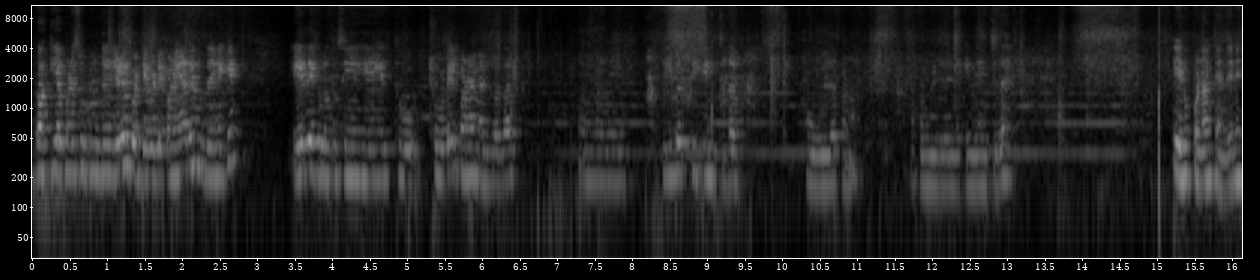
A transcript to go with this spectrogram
ਬਾਕੀ ਆਪਣੇ ਸੂਟ ਹੁੰਦੇ ਨੇ ਜਿਹੜੇ ਵੱਡੇ ਵੱਡੇ ਪਣਿਆਂ ਦੇ ਹੁੰਦੇ ਨੇ ਕਿ ਇਹ ਦੇਖ ਲਓ ਤੁਸੀਂ, ਇਹ ਛੋਟਾ ਹੀ ਪਣਾ ਮੈਨੂੰ ਲੱਗਾ 30 32 ਇੰਚ ਦਾ ਹੋਊ ਇਹਦਾ ਪਣਾ। ਆਪਾਂ ਮਿਲ ਲੈਂਦੇ ਕਿੰਨੇ ਇੰਚ ਦਾ। ਹੈ। ਇਹਨੂੰ ਪਣਾ ਕਹਿੰਦੇ ਨੇ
